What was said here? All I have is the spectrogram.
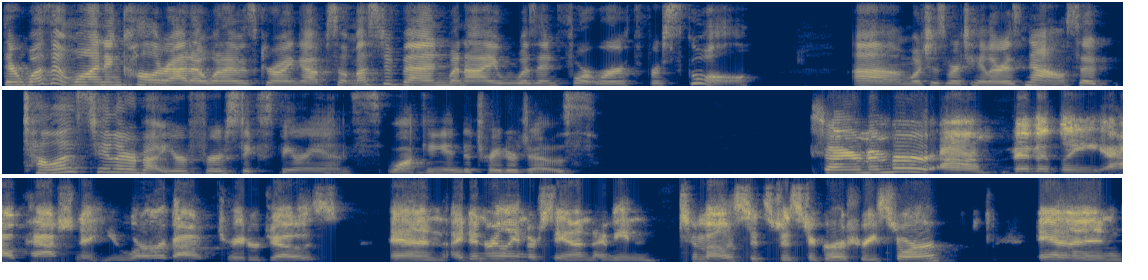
There wasn't one in Colorado when I was growing up. So it must have been when I was in Fort Worth for school, um, which is where Taylor is now. So tell us, Taylor, about your first experience walking into Trader Joe's. So I remember um, vividly how passionate you were about Trader Joe's. And I didn't really understand. I mean, to most, it's just a grocery store. And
